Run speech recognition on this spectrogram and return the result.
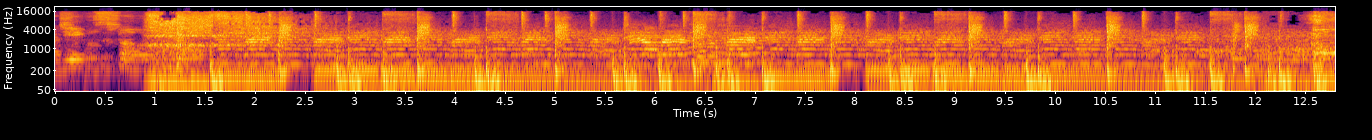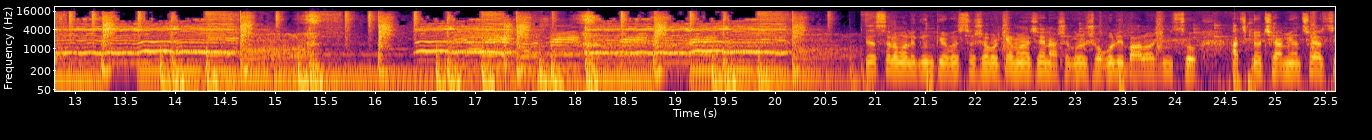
পাকিস্তান চলে এসেছে তো আমরা আসসালামু আলাইকুম, কি অবস্থা? সবার কেমন আছেন? আশা করি সকলেই ভালো আছেন। সো আজকে হচ্ছে আমি হচ্ছে আছি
